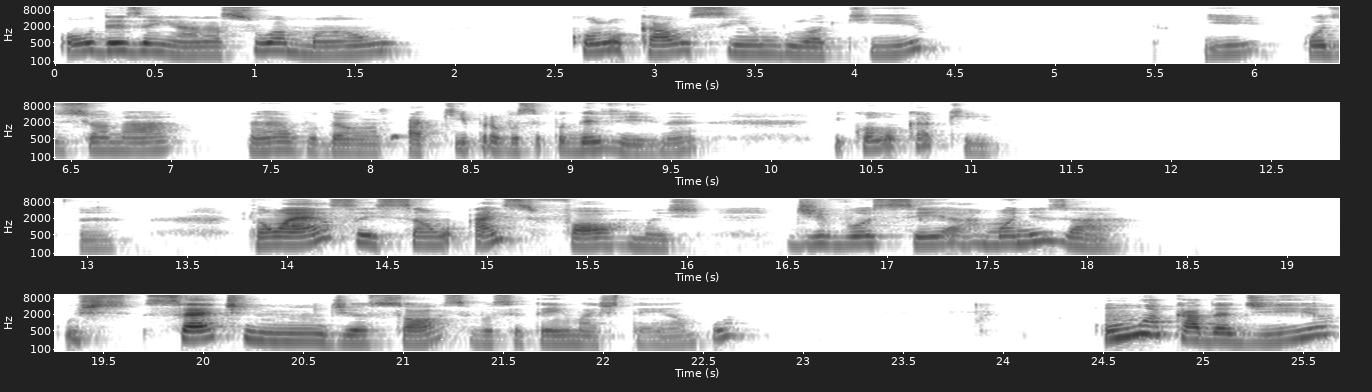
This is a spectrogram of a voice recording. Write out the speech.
ou desenhar na sua mão, colocar o símbolo aqui e posicionar, né? Vou dar uma, aqui para você poder ver, né? E colocar aqui. Né? Então, essas são as formas de você harmonizar. Os sete em um dia só, se você tem mais tempo. Um a cada dia,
